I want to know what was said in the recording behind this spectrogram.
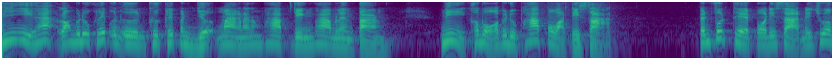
มีอีกฮะ ลองไปดูคลิปอื่น ๆ คือคลิปมันเยอะมากนะทั้งภาพจริงภาพอะไรต่างๆ นี่เขาบอกว่าไปดูภาพประวัติศาสตร์ เป็น footage ประวัติศาสตร์ในช่วง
